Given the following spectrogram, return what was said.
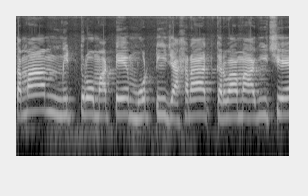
તમામ મિત્રો માટે મોટી જાહેરાત કરવામાં આવી છે.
